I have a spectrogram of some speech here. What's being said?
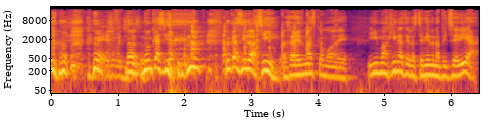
Eso fue No, chistoso. nunca ha sido, nu- nunca ha sido así. O sea, es más como de, imagínatelos teniendo una pizzería.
